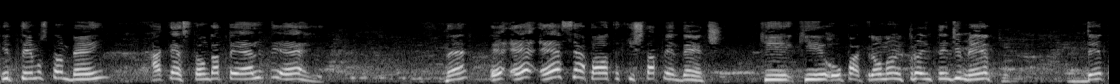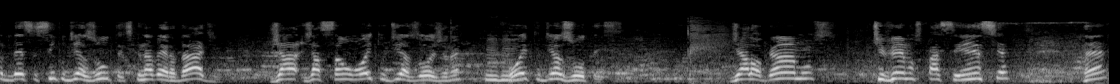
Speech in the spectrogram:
E temos também a questão da PLR. Né? É, é, essa é a pauta que está pendente que, que o patrão não entrou em entendimento dentro desses cinco dias úteis, que na verdade já, já são oito dias hoje, né? Uhum. Oito dias úteis. Dialogamos, tivemos paciência, né?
